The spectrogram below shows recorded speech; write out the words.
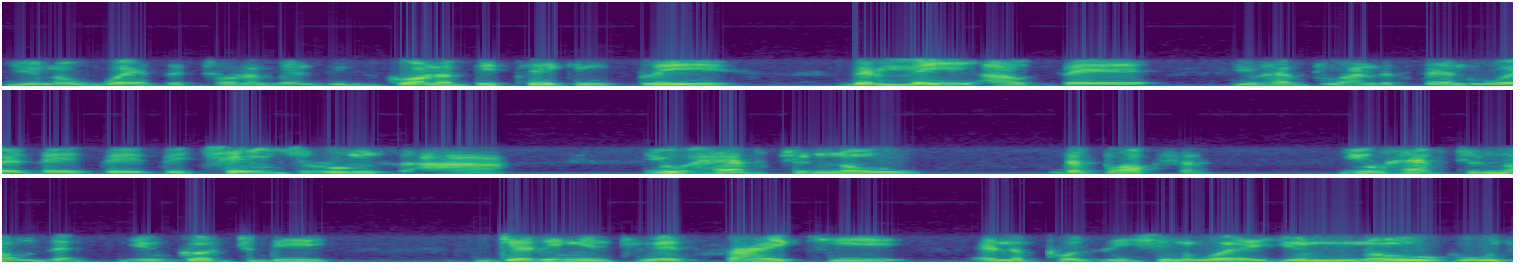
you know, where the tournament is going to be taking place, the layout there. You have to understand where the, the, the change rooms are. You have to know the boxers. You have to know them. You've got to be getting into a psyche and a position where you know who's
